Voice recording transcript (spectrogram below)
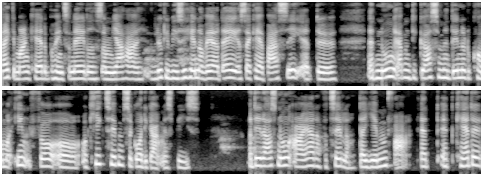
rigtig mange katte på internatet, som jeg har lykkeligvis i hænder hver dag, og så kan jeg bare se, at, øh, at nogle af dem, de gør simpelthen det, når du kommer ind for at, at kigge til dem, så går de i gang med at spise. Og det er der også nogle ejere, der fortæller derhjemmefra, at, at katte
